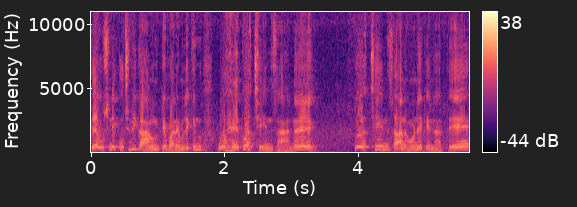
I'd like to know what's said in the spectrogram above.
चाहे उसने कुछ भी कहा उनके बारे में, लेकिन वो हैं तो अच्छे इंसान हैं। तो अच्छे इंसान होने के नाते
